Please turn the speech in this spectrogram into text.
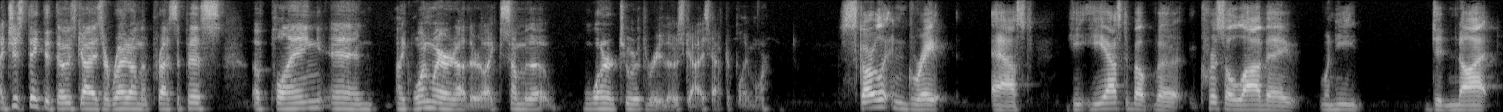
I just think that those guys are right on the precipice of playing, and like one way or another, like some of the one or two or three of those guys have to play more. Scarlet and Great asked he he asked about the Chris Olave when he did not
